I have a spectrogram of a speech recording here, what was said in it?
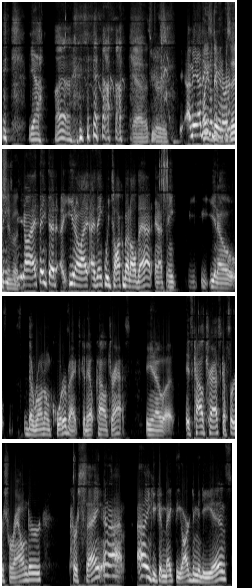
yeah, Yeah, that's true. I mean, I think a it'll be different interesting. position, but- You know, I think that uh, you know, I, I think we talk about all that, and I think y- y- you know the run on quarterbacks could help Kyle Trask. You know, uh, is Kyle Trask a first rounder per se? And I I think you can make the argument he is.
